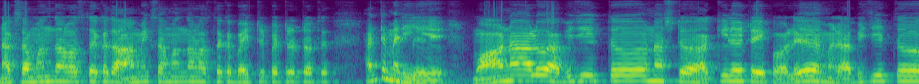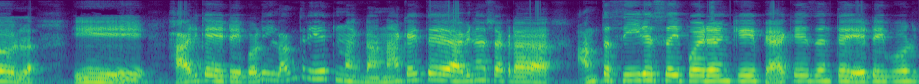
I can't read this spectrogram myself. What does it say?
నాకు సంబంధాలు వస్తాయి కదా ఆమెకి సంబంధాలు వస్తాయి కదా బయట పెట్టేటది అంటే మరి మోనాలు అభిజిత్ నెక్స్ట్ అఖిల్ ఏట్ అయిపోవాలి మరి అభిజిత్ ఈ హారిక ఏట్ అయిపోవాలి వీళ్ళందరూ ఏట్ నాకు నాకైతే అవినాష్ అక్కడ అంత సీరియస్ అయిపోయడానికి ప్యాకేజ్ అంటే ఏట్ అయిపోవాలి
